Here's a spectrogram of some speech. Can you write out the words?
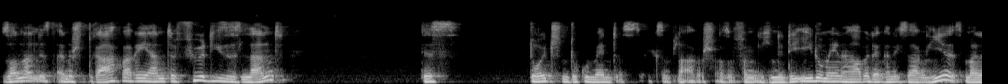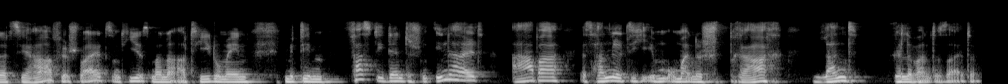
sondern ist eine Sprachvariante für dieses Land des deutschen Dokumentes exemplarisch. Also wenn ich eine DE-Domain habe, dann kann ich sagen, hier ist meine CH für Schweiz und hier ist meine AT-Domain mit dem fast identischen Inhalt, aber es handelt sich eben um eine sprachlandrelevante Seite.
